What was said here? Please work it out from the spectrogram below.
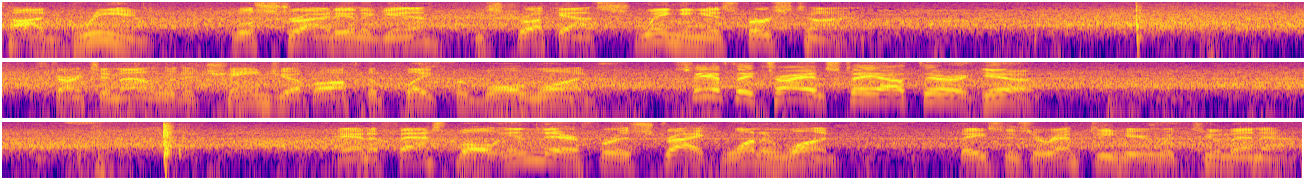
Todd Green will stride in again. He struck out swinging his first time. Starts him out with a changeup off the plate for ball one. See if they try and stay out there again. And a fastball in there for a strike, one and one. Bases are empty here with two men out.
